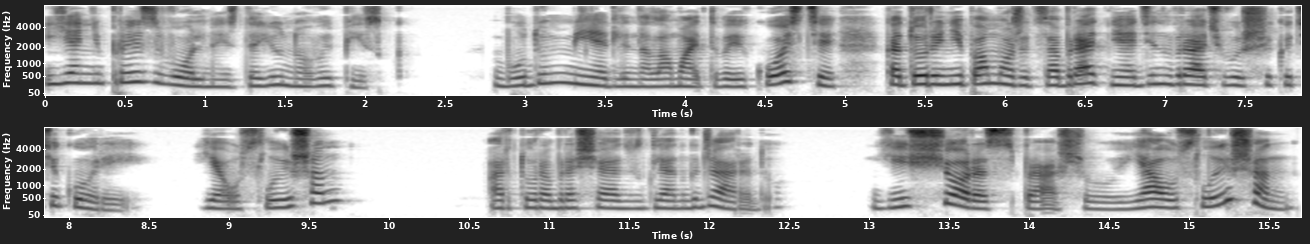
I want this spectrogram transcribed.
и я непроизвольно издаю новый писк. Буду медленно ломать твои кости, которые не поможет собрать ни один врач высшей категории. Я услышан? Артур обращает взгляд к Джареду. Еще раз спрашиваю, я услышан?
